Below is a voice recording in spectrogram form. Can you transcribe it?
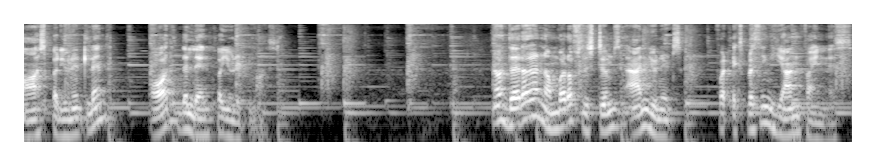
mass per unit length or the length per unit mass. Now there are a number of systems and units for expressing yarn fineness.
